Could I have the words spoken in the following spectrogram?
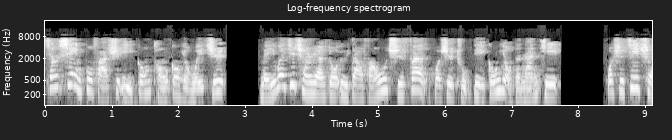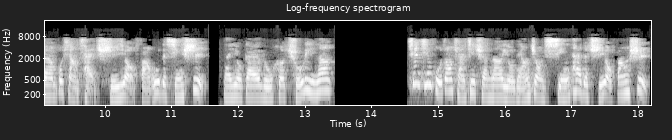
相信不乏是以共同共有为之，每一位继承人都遇到房屋持分或是土地公有的难题，或是继承不想采持有房屋的形式，那又该如何处理呢？现今不动产继承呢，有两种形态的持有方式。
